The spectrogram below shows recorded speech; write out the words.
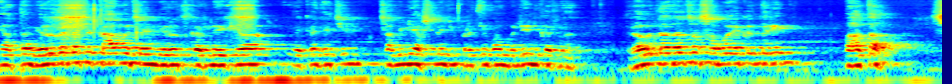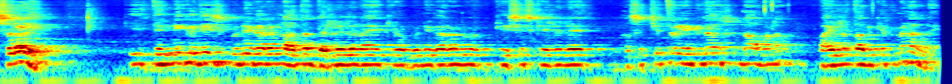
हे आता विरोधकाचं कामच आहे विरोध करणे किंवा एखाद्याची चांगली असलेली प्रतिभा मलिन करणं. राहुलदादाचा स्वभाव एकंदरीत पाहता सरळ आहे. की त्यांनी कधीच गुन्हेगारांना हातात धरलेलं नाही किंवा गुन्हेगारांवर केसेस केलेले आहेत असं चित्र एकदा सुद्धा आम्हाला पाहिलं तालुक्यात मिळालं नाही.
